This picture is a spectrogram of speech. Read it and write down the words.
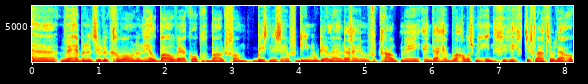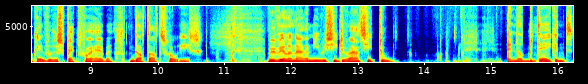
Uh, we hebben natuurlijk gewoon een heel bouwwerk opgebouwd van business- en verdienmodellen. En daar zijn we vertrouwd mee. En daar hebben we alles mee ingericht. Dus laten we daar ook even respect voor hebben dat dat zo is. We willen naar een nieuwe situatie toe. En dat betekent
